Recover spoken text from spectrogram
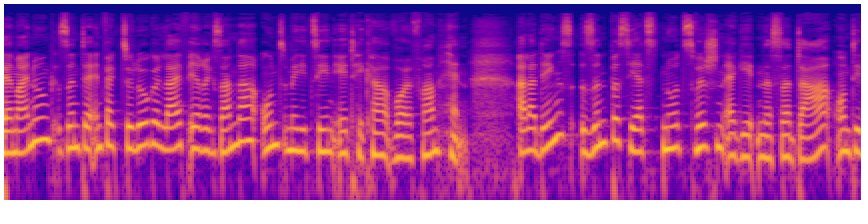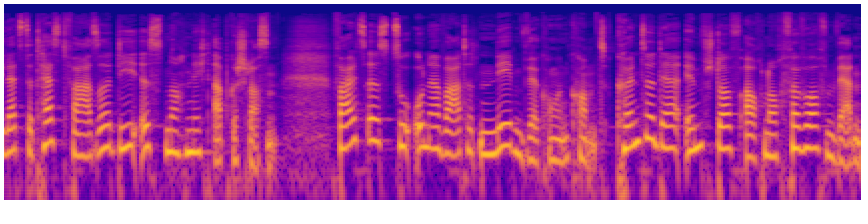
Der Meinung sind der Infektiologe Live Erik Sander und Medizinethiker Wolfram Henn. Allerdings sind bis jetzt nur Zwischenergebnisse da und die letzte Testphase, die ist noch nicht abgeschlossen. Falls es zu unerwarteten Nebenwirkungen kommt, könnte der Impfstoff auch noch verworfen werden.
